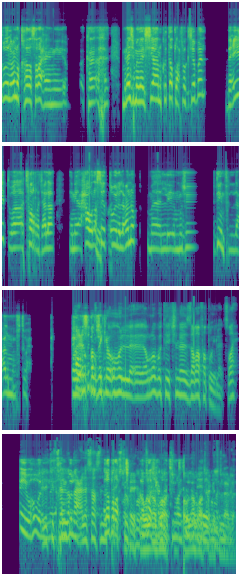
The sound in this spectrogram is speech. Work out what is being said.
طويل العنق هذا صراحة يعني من أجمل الأشياء أنا كنت أطلع فوق جبل بعيد وأتفرج على يعني أحاول أصيد طويل العنق اللي موجودين في العالم المفتوح. قصدك هو الروبوت كنا زرافة طويلة صح؟ أيوه هو اللي تتسلقه على أساس إنك الأبراج. الأبراج الأبراج حقت اللعبة.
